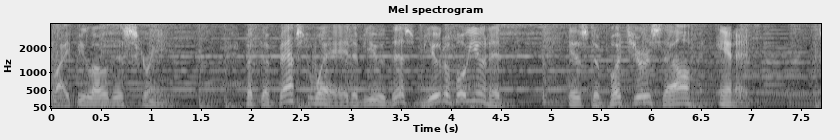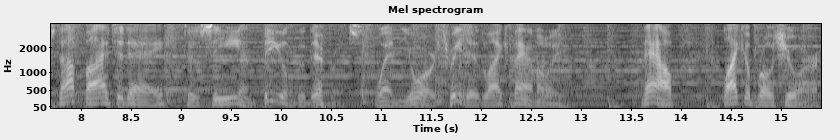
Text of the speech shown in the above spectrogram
right below this screen. But the best way to view this beautiful unit is to put yourself in it. Stop by today to see and feel the difference when you're treated like family. Now, like a brochure,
